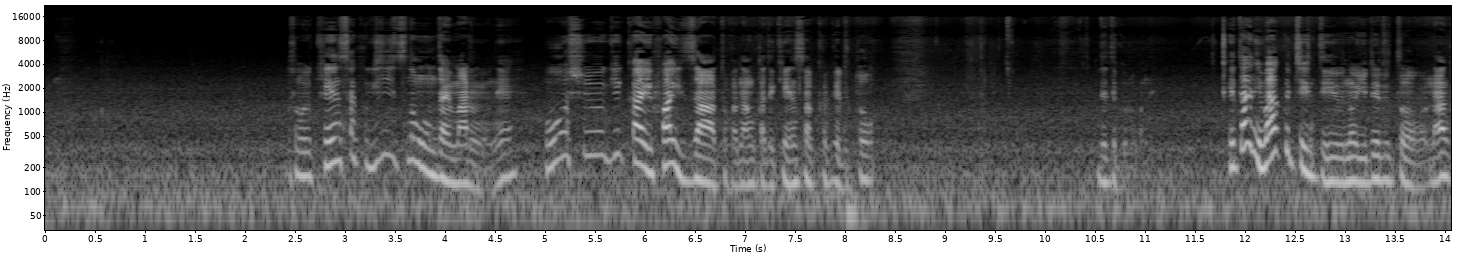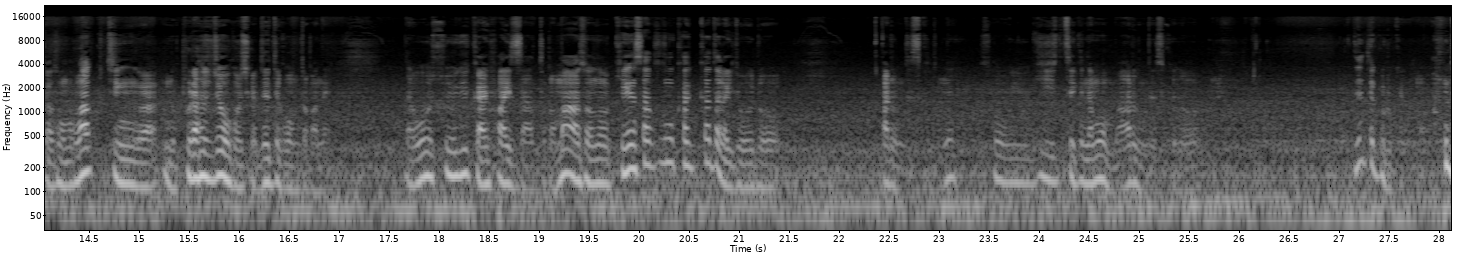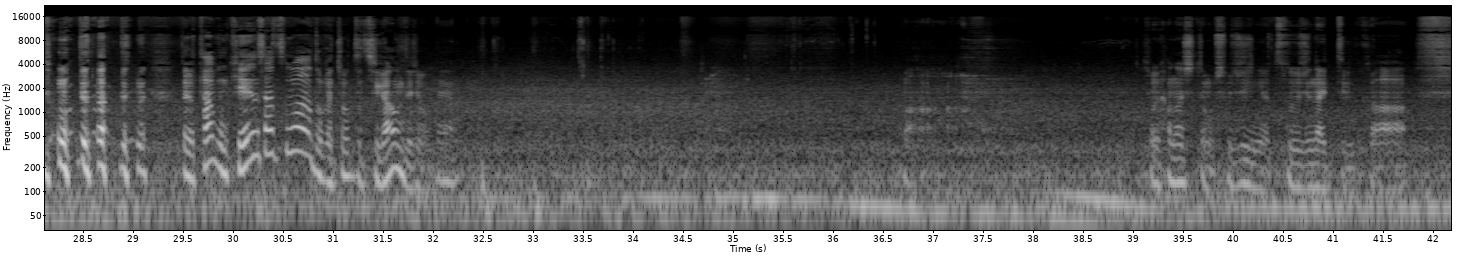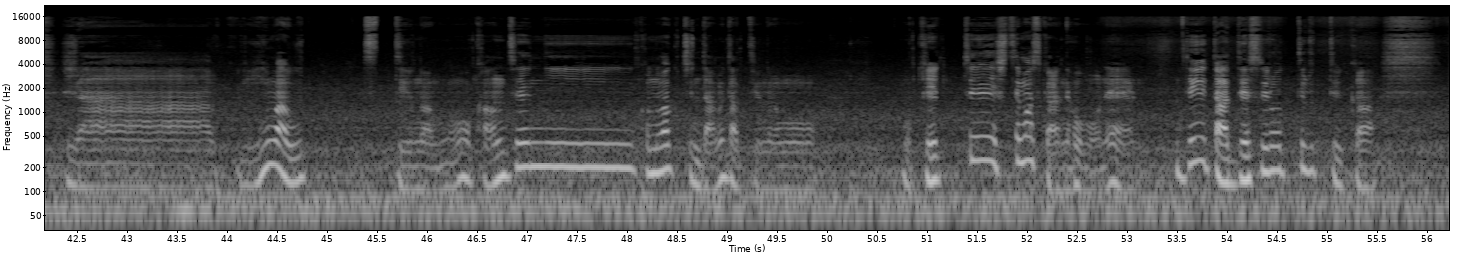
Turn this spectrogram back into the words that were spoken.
そういう検索技術の問題もあるよね。欧州議会ファイザーとかなんかで検索かけると、出てくるわね。下手にワクチンっていうのを入れると、なんかそのワクチンのプラス情報しか出てこんとかね。欧州議会ファイザーとか、まあその検索の書き方がいろいろあるんですけどね。そういう技術的なもんもあるんですけど、出てくるけどな。どうってなってね。だから多分検索ワードがちょっと違うんでしょうね。まあ、そういう話しても主治医には通じないっていうか、いやー、今打つっていうのはもう完全にこのワクチンダメだっていうのがもう、もう決定してますからね、ほぼね。データ出しろってるっていうか、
